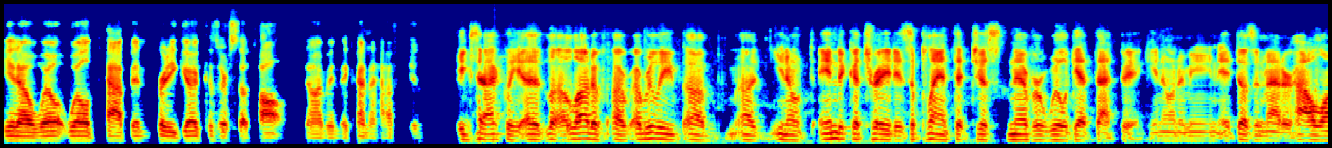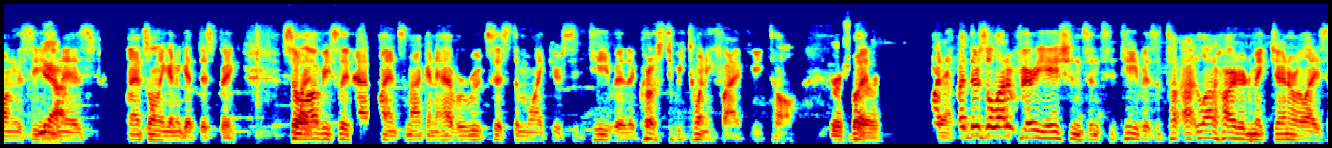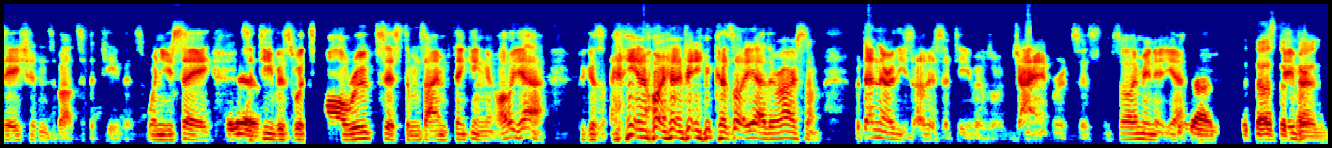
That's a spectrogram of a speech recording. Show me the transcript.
you know, will will tap in pretty good because they're so tall. You know, I mean, they kind of have to. Exactly. A, a lot of uh, a really, uh, uh, you know, indica trade is a plant that just never will get that big. You know what I mean? It doesn't matter how long the season is. Plant's only going to get this big. So Right. obviously that plant's not going to have a root system like your sativa that grows to be 25 feet tall. For But- sure. But, Yeah. but there's a lot of variations in sativas. It's a, lot harder to make generalizations about sativas. When you say sativas with small root systems, I'm thinking, oh yeah, because you know what I mean. Because oh yeah, there are some, but then there are these other sativas with giant root systems. So I mean, it, yeah, It does. It does depend.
